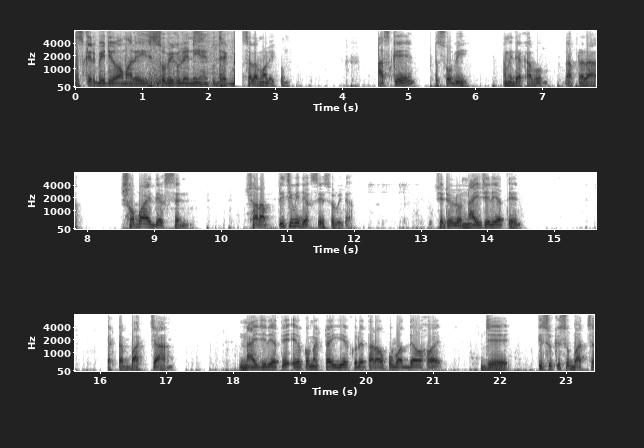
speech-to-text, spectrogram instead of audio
আজকের ভিডিও আমার এই ছবিগুলি নিয়ে দেখবে আসসালামু আলাইকুম। আজকে একটা ছবি আমি দেখাবো। আপনারা সবাই দেখছেন, সারা পৃথিবী দেখছে এই ছবিটা। সেটা হলো নাইজেরিয়াতে একটা বাচ্চা, নাইজেরিয়াতে এরকম একটা ইয়ে করে তারা অপবাদ দেওয়া হয় যে কিছু কিছু বাচ্চা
